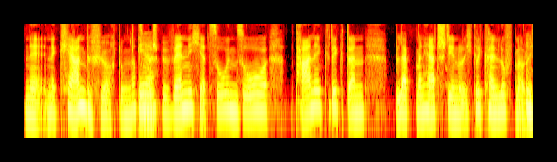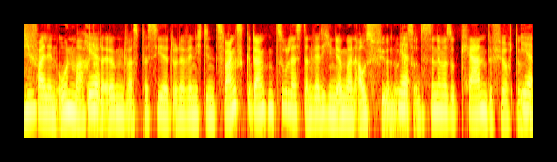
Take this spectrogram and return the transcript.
eine, eine Kernbefürchtung. Ne? Zum. Beispiel, wenn ich jetzt so und so Panik kriege, dann bleibt mein Herz stehen oder ich kriege keine Luft mehr oder ich falle in Ohnmacht Ja. oder irgendwas passiert. Oder wenn ich den Zwangsgedanken zulasse, dann werde ich ihn irgendwann ausführen oder Ja. so. Das sind immer so Kernbefürchtungen. Ja.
